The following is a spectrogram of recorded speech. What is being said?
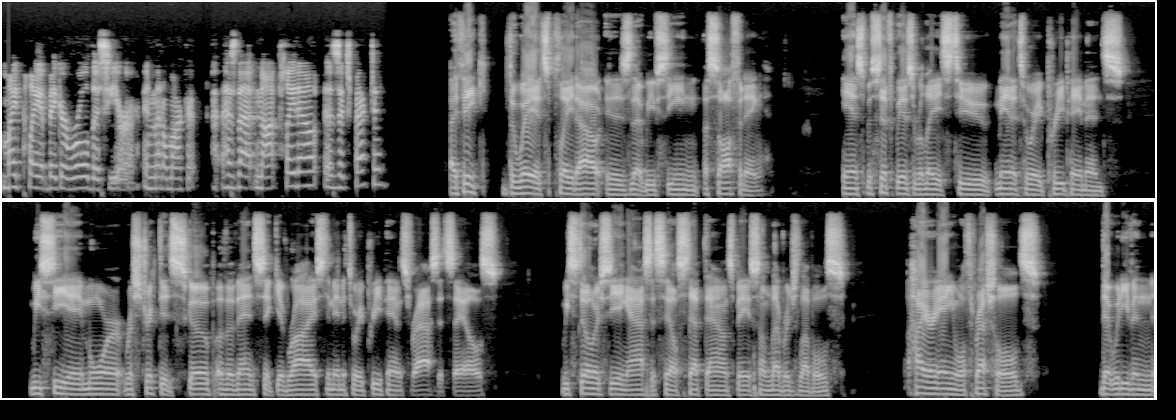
might play a bigger role this year in middle market. Has that not played out as expected? I think the way it's played out is that we've seen a softening and specifically as it relates to mandatory prepayments, we see a more restricted scope of events that give rise to mandatory prepayments for asset sales. We still are seeing asset sale step downs based on leverage levels, higher annual thresholds that would even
